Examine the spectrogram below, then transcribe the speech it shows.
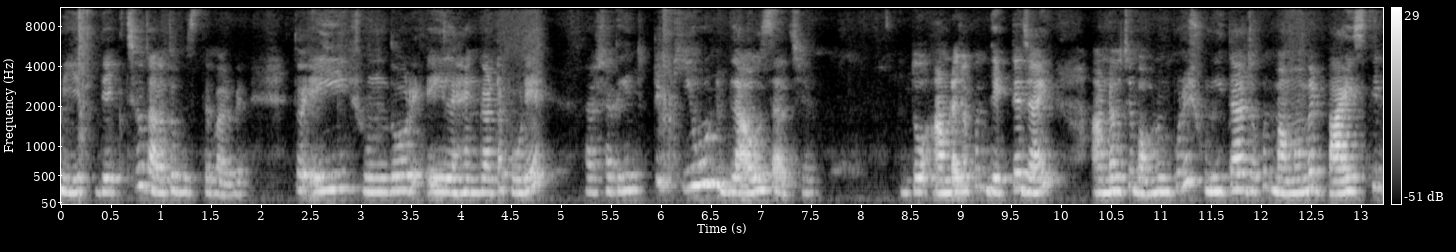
মেয়ে দেখছ, তারা তো বুঝতে পারবে। তো এই সুন্দর এই লেহেঙ্গাটা পরে তার সাথে কিন্তু একটা কিউট ব্লাউজ আছে। তো আমরা যখন দেখতে যাই, আমরা হচ্ছে বহরমপুরে সুনিতা যখন মামামের বাইশ দিন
